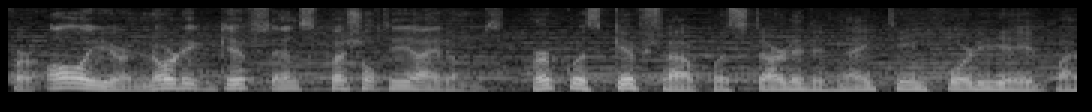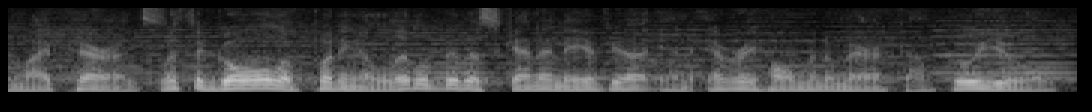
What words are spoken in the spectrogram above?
for all your Nordic gifts and specialty items. Berquist Gift Shop was started in 1948 by my parents with the goal of putting a little bit of Scandinavia in every home in America. God Yule!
